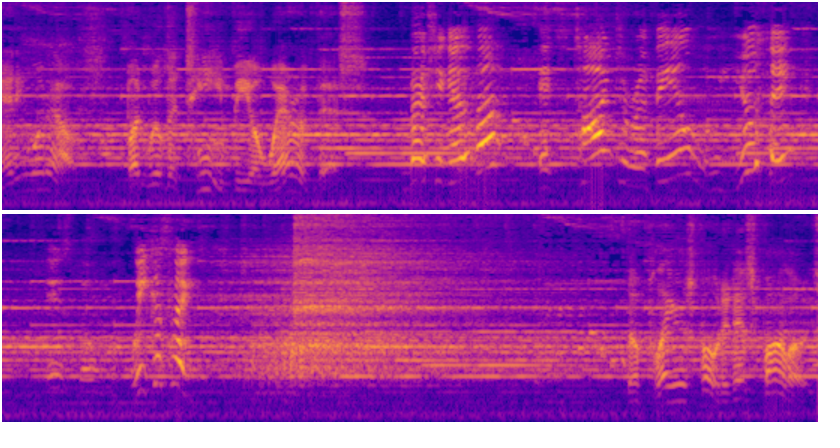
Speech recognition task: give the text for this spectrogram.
Anyone else. But will the team be aware of this? Voting over, it's time to reveal who you think is the weakest link. The players voted as follows:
